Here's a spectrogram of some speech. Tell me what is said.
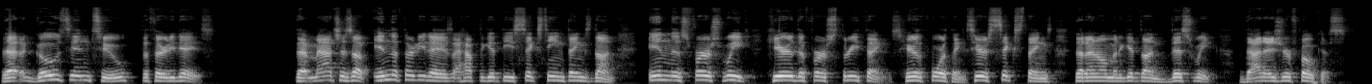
that goes into the 30 days. That matches up in the 30 days. I have to get these 16 things done. In this first week, here are the first three things. Here are the four things. Here are six things that I know I'm going to get done this week. That is your focus.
